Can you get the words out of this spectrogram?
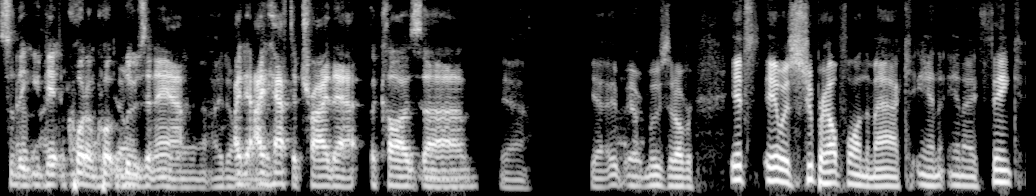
so that you didn't quote unquote lose an app. Yeah, I don't. I'd, I'd, have to try that because. Uh, yeah, yeah, it, it moves it over. It's it was super helpful on the Mac, and and I think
